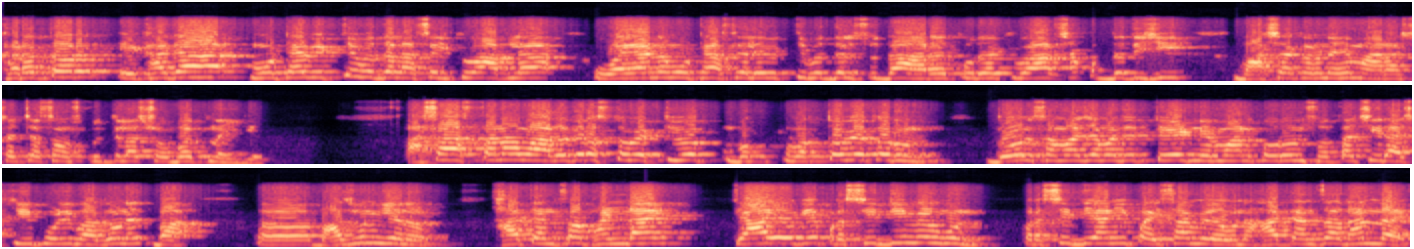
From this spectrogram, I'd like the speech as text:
खरं तर एखाद्या मोठ्या व्यक्तीबद्दल असेल किंवा आपल्या वयानं मोठ्या असलेल्या व्यक्तीबद्दल सुद्धा आरतुर किंवा अशा पद्धतीची भाषा करणं हे महाराष्ट्राच्या संस्कृतीला शोभत नाहीये. असं असताना वादग्रस्त व्यक्ती वक्तव्य करून दोन समाजामध्ये तेढ निर्माण करून स्वतःची राजकीय पोळी भागवणे भा- भाजून घेणं हा त्यांचा फंड आहे. त्या योगे प्रसिद्धी मिळवून प्रसिद्धी आणि पैसा मिळवणं हा त्यांचा धंदा आहे.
